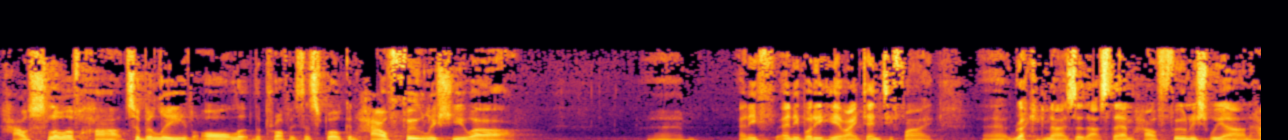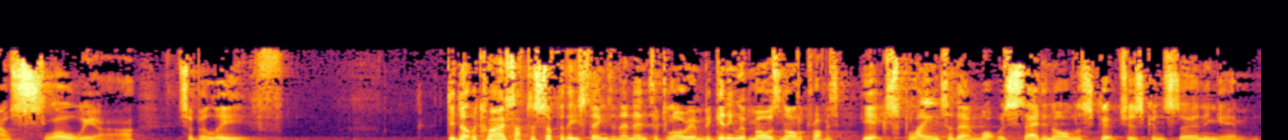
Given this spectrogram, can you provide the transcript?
How slow of heart to believe all that the prophets have spoken. How foolish you are. Um, any, anybody here identify, uh, recognize that that's them, how foolish we are and how slow we are to believe. Did not the Christ have to suffer these things and then enter glory? And beginning with Moses and all the prophets, he explained to them what was said in all the scriptures concerning him.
